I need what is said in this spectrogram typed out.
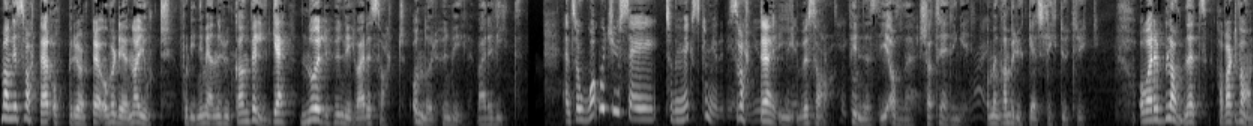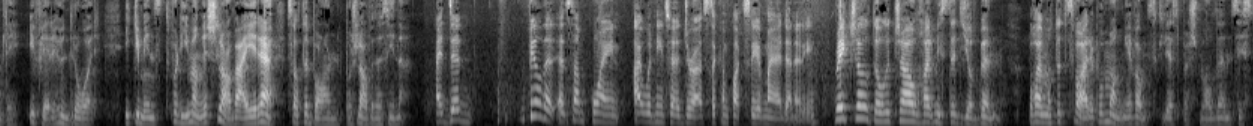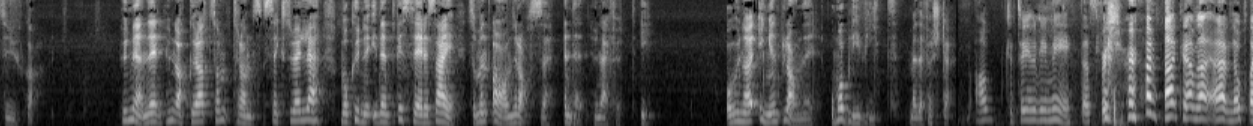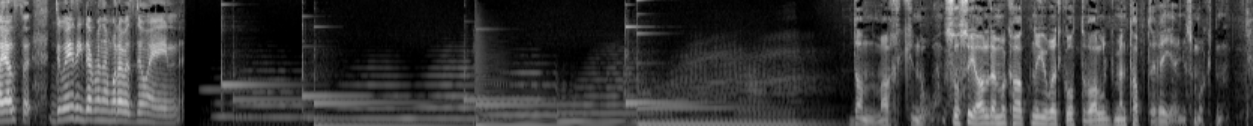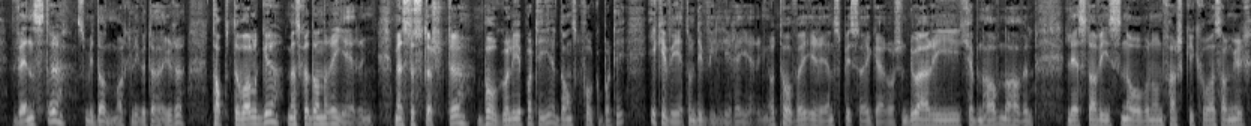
Mange svarte er opprørte over det hun har gjort, fordi de mener hun kan velge når hun vil være svart og når hun vil være hvit. Svarte i USA finnes i alle sjatteringer, om en kan bruke et slikt uttrykk. Å være blandet har vært vanlig i flere hundre år, ikke minst fordi mange slaveeiere satte barn på slavene sine. Rachel Dolichal har mistet jobben og har måttet svare på mange vanskelige spørsmål den siste uka. Hun mener hun akkurat som transseksuelle må kunne identifisere seg som en annen rase enn den hun er født i. Og hun har ingen planer om å bli hvit med det første. I'll continue to be me. That's for sure. I'm not, I'm not, I have no plans to do anything different than what I was doing. Danmark nå. Sosialdemokratene gjorde et godt valg, men tapte regjeringsmakten. Venstre, som i Danmark ligger til høyre, tapte valget, men skal danne regjering. Mens det største borgerlige partiet, Dansk Folkeparti, ikke vet om de vil i regjering. Og Tove Irén Spissøy Gerhardsen, du er i København og har vel lest avisene over noen ferske croissanter.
